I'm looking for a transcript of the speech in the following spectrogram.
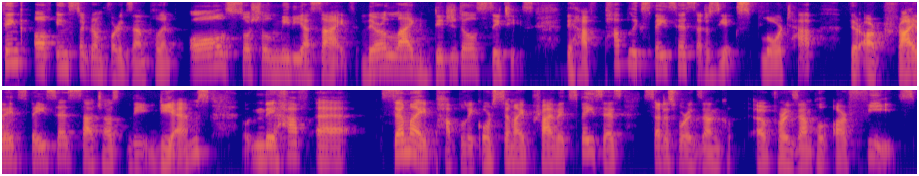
Think of Instagram, for example, and all social media sites. They're like digital cities. They have public spaces such as the Explore tab. There are private spaces such as the DMs. They have uh, semi-public or semi-private spaces such as, for example, uh, for example, our feeds.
